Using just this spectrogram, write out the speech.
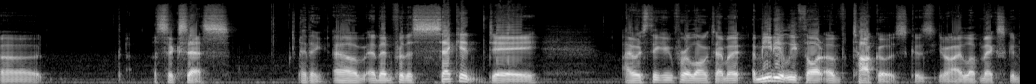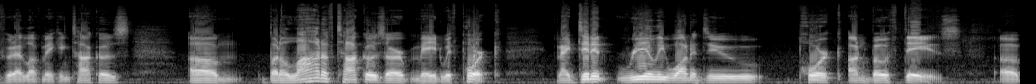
uh, a success. I think. Um, and then for the second day, I was thinking for a long time. I immediately thought of tacos because you know I love Mexican food. I love making tacos. Um, but a lot of tacos are made with pork, and I didn't really want to do pork on both days. Uh,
